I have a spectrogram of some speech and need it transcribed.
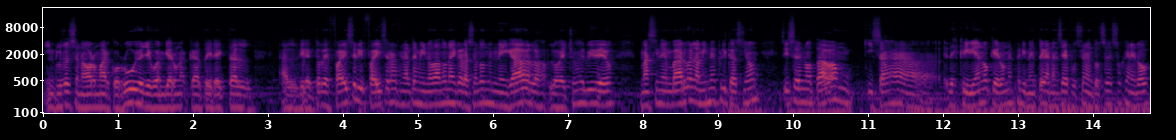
Incluso el senador Marco Rubio llegó a enviar una carta directa al, director de Pfizer y Pfizer al final terminó dando una declaración donde negaba los hechos del video. Más sin embargo, en la misma explicación sí se notaba, quizás describían lo que era un experimento de ganancia de fusión. Entonces eso generó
